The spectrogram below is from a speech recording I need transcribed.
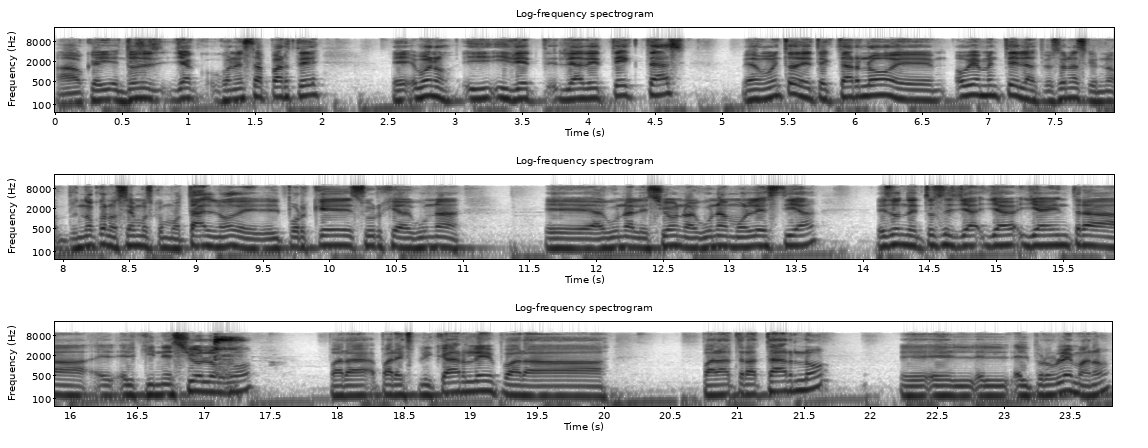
Ah, ok. Entonces ya con esta parte, eh, bueno, y, la detectas, al momento de detectarlo, eh, obviamente las personas que no, pues no, conocemos como tal, ¿no? Del por qué surge alguna, eh, alguna lesión o alguna molestia, es donde entonces ya, ya, ya entra el, kinesiólogo para, para, explicarle, para, para tratarlo eh, el, problema, ¿no?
